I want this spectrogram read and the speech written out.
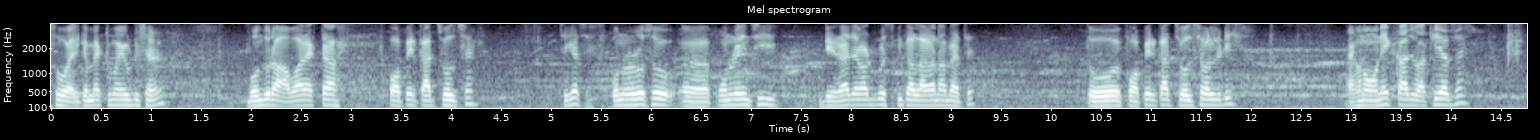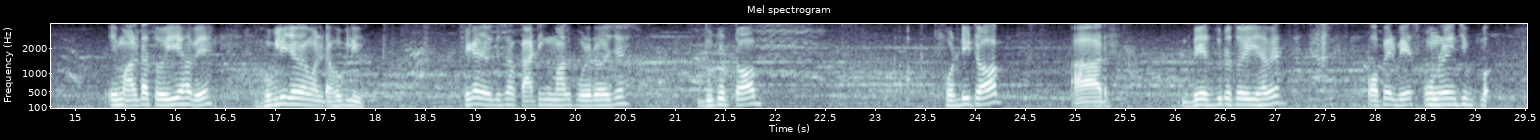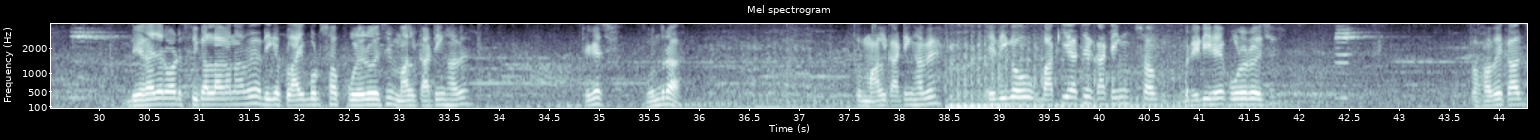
So welcome back to my YouTube channel বন্ধুরা, আবার একটা পপের কাজ চলছে, ঠিক আছে? পনেরোশো পনেরো ইঞ্চি, দেড় হাজার ওয়াট করে স্পিকার লাগানো এতে তো পপের কাজ চলছে অলরেডি এখনও অনেক কাজ বাকি আছে। এই মালটা তৈরি হবে, হুগলি যাবে মালটা, হুগলি। ঠিক আছে? ওইতে সব কাটিং মাল পড়ে রয়েছে। দুটো টপ ফোর ডি টপ আর বেস দুটো তৈরি হবে। পপের বেস পনেরো ইঞ্চি দেড় হাজার ওয়াট স্পিকার লাগানো হবে এদিকে প্লাইবোর্ড সব পড়ে রয়েছে, মাল কাটিং হবে। ঠিক আছে? বন্ধুরা, তো মাল কাটিং হবে। এদিকেও বাকি আছে কাটিং সব রেডি হয়ে পড়ে রয়েছে। তো হবে কাজ।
